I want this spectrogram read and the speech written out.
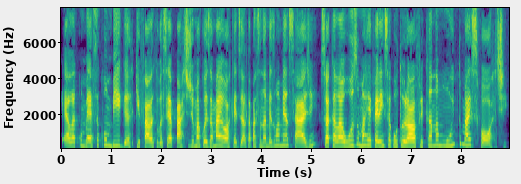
ela começa com bigger, que fala que você é parte de uma coisa maior, quer dizer, ela tá passando a mesma mensagem, só que ela usa uma referência cultural africana muito mais forte.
